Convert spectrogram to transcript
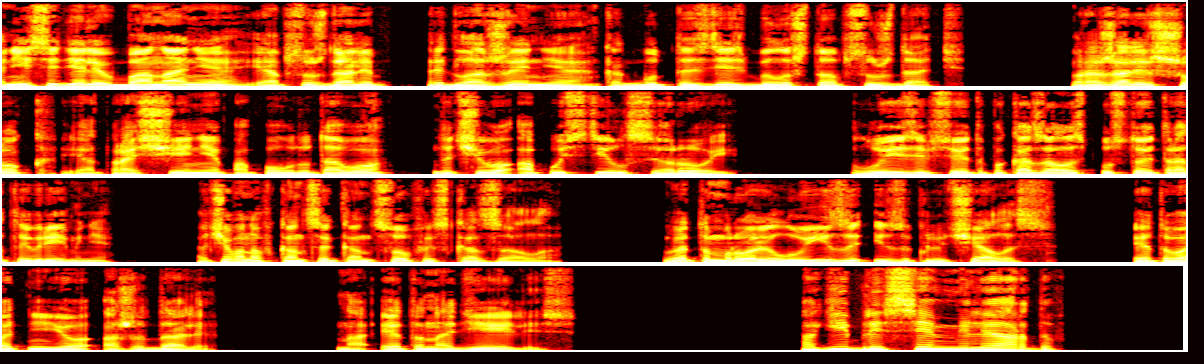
Они сидели в банане и обсуждали предложение, как будто здесь было что обсуждать. Выражали шок и отвращение по поводу того, до чего опустился Рой. Луизе все это показалось пустой тратой времени, о чем она в конце концов и сказала. В этом роль Луизы и заключалась. Этого от нее ожидали. На это надеялись. «Погибли семь миллиардов.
